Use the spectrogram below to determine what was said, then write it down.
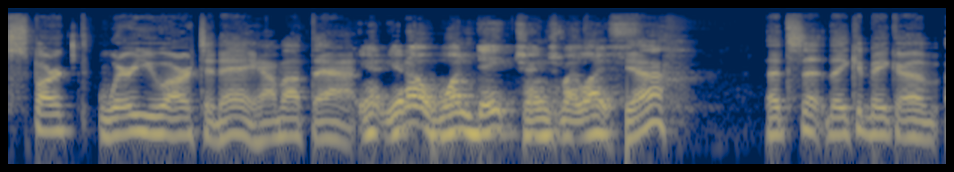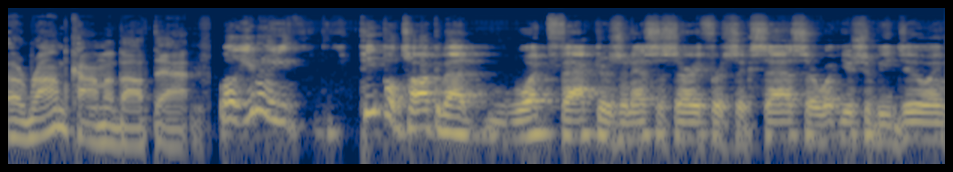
sparked where you are today. How about that? Yeah, you know, one date changed my life. Yeah. That's it. They could make a, a rom com about that. Well, you know, you, people talk about what factors are necessary for success or what you should be doing.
